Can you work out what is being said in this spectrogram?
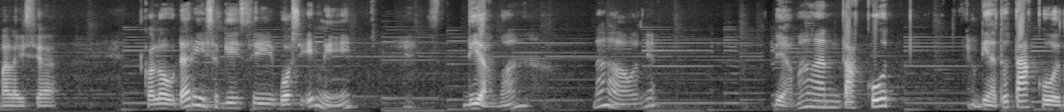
Malaysia. Kalau dari segi si bos ini, dia mah, nah, dia mah takut, dia tuh takut.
